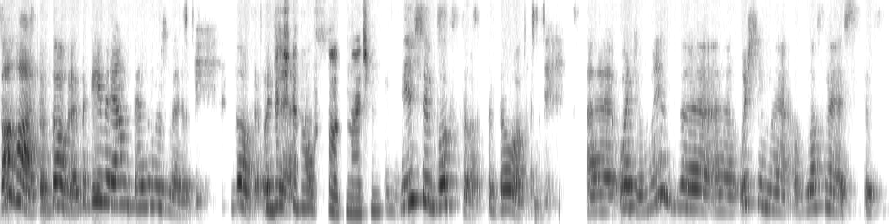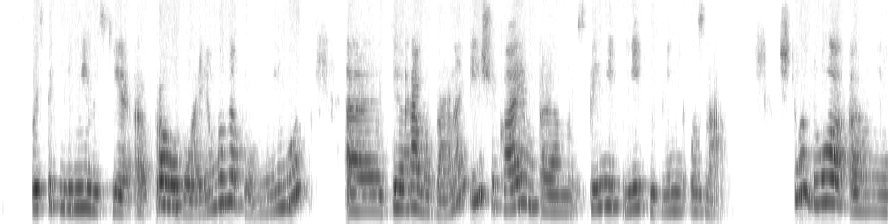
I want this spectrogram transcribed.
Багато, добре, такий варіант теж можливий. Добре, отже, Більше а, 200, наче. більше 200, добре. Е, Отже, ми з е, учнями, власне, ось такі відмінності е, проговорюємо, заповнюємо діаграму Вена і шукаємо ем, спільні і відмінні ознаки. Щодо ем,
